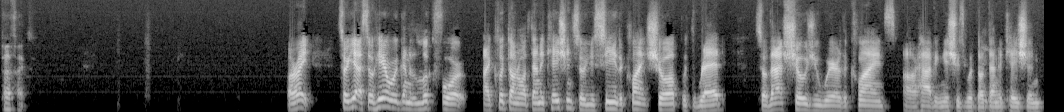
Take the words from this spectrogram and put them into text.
Perfect. All right. So yeah, so here we're going to look for, I clicked on authentication. So you see the client show up with red. So that shows you where the clients are having issues with authentication.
